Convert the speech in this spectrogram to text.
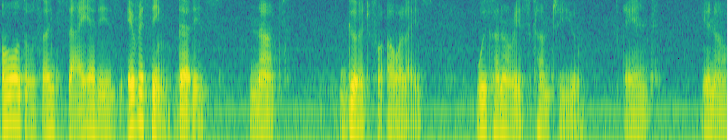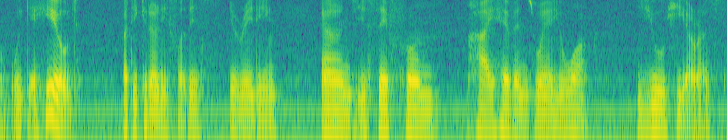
all those anxieties everything that is not good for our lives we can always come to you and you know we get healed particularly for this reading. And you say from high heavens where you are you hear us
